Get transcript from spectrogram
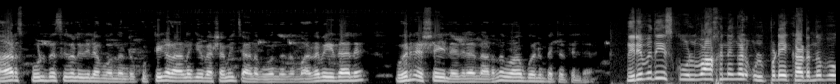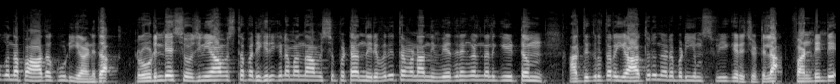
ആറ് സ്കൂൾ ബസ്സുകൾ ഇതിലെ പോകുന്നുണ്ട്. കുട്ടികളാണെങ്കിൽ വിഷമിച്ചാണ് പോകുന്നത്. മഴ പെയ്താൽ ഒരു രക്ഷയില്ല. ഇതിലെ നടന്നു പോകാൻ പോലും പറ്റത്തില്ല. നിരവധി സ്കൂൾ വാഹനങ്ങൾ ഉൾപ്പെടെ കടന്നുപോകുന്ന പാത കൂടിയാണിത്. റോഡിന്റെ ശോചനീയാവസ്ഥ പരിഹരിക്കണമെന്നാവശ്യപ്പെട്ട നിരവധി തവണ നിവേദനങ്ങൾ നൽകിയിട്ടും അധികൃതർ യാതൊരു നടപടിയും സ്വീകരിച്ചിട്ടില്ല. ഫണ്ടിന്റെ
